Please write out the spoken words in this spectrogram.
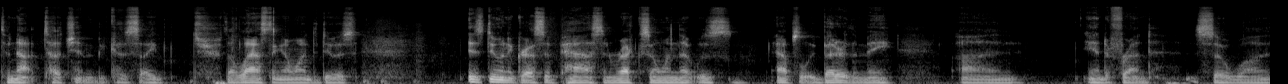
to not touch him because I the last thing I wanted to do is is do an aggressive pass and wreck someone that was absolutely better than me uh, and a friend. So uh,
